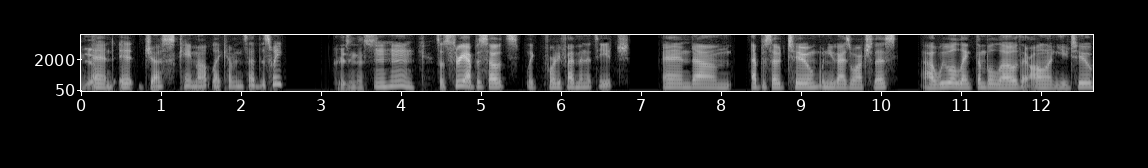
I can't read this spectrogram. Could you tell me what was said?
Yeah. And it just came out, like Kevin said, this week. Craziness. Mm-hmm. So it's three episodes, like 45 minutes each. And um, episode two, when you guys watch this, uh, we will link them below. They're all on YouTube.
